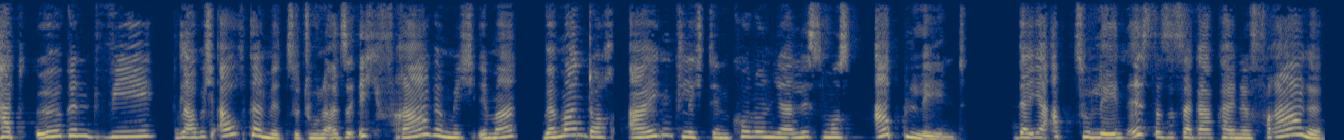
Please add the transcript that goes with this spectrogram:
hat irgendwie, glaube ich, auch damit zu tun. Also ich frage mich immer, wenn man doch eigentlich den Kolonialismus ablehnt, der ja abzulehnen ist, das ist ja gar keine Frage,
